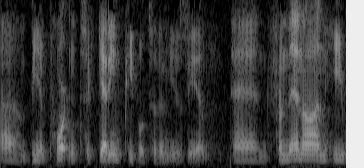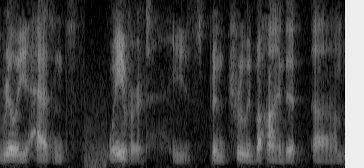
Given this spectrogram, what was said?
um, be important to getting people to the museum. And from then on, he really hasn't wavered. He's been truly behind it. Um,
